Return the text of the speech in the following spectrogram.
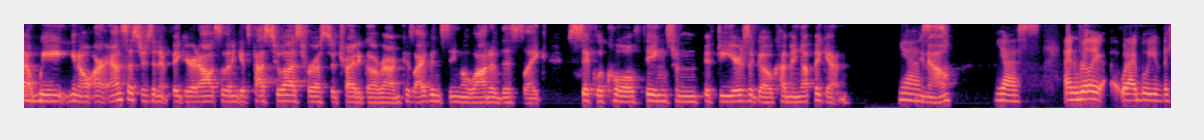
that we mm-hmm. you know our ancestors didn't figure it out. So then it gets passed to us for us to try to go around. Because i've been seeing a lot of this like cyclical things from 50 years ago coming up again. Yes. you know? Yes. And really, what I believe the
